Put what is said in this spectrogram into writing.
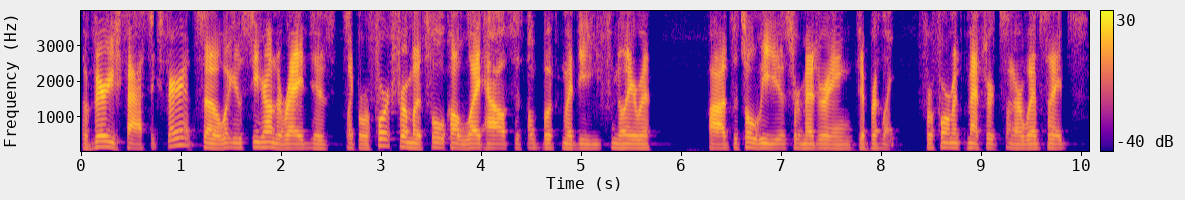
a very fast experience. So what you'll see here on the right is like a report from a tool called Lighthouse that some folks might be familiar with. Uh, it's a tool we use for measuring different like performance metrics on our websites.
